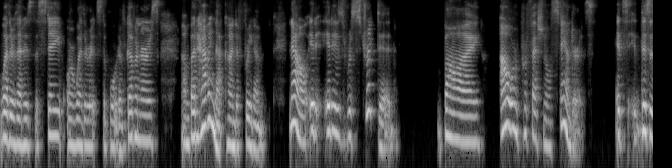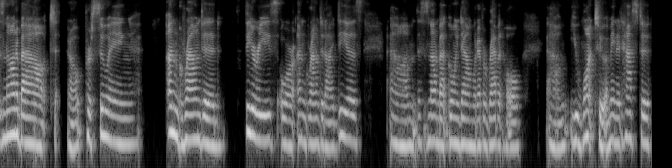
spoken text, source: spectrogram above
whether that is the state or whether it's the board of governors, um, but having that kind of freedom. Now, it, it is restricted by our professional standards. It's this is not about you know pursuing ungrounded theories or ungrounded ideas. Um, this is not about going down whatever rabbit hole um, you want to. I mean, it has to,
